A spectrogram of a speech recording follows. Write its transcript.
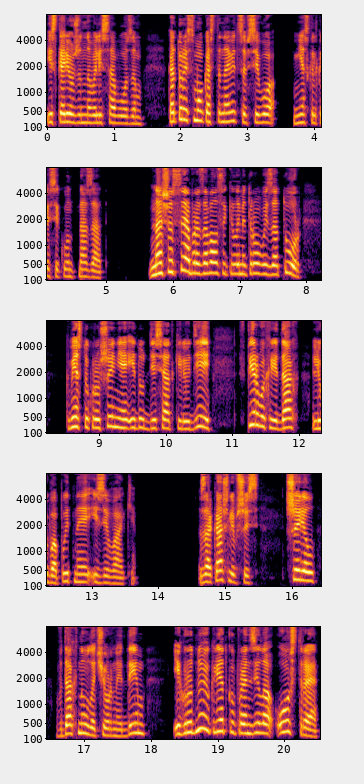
искореженного лесовозом, который смог остановиться всего несколько секунд назад. На шоссе образовался километровый затор. К месту крушения идут десятки людей, в первых рядах любопытные и зеваки. Закашлившись, Шерил вдохнула черный дым, и грудную клетку пронзила острая,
